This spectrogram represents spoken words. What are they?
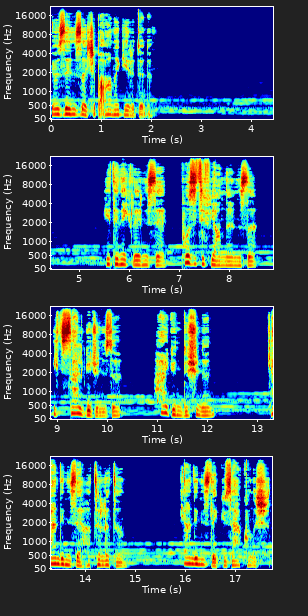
gözlerinizi açıp ana geri dönün. Yeteneklerinizi, pozitif yanlarınızı, içsel gücünüzü her gün düşünün. Kendinize hatırlatın. Kendinizle güzel konuşun.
